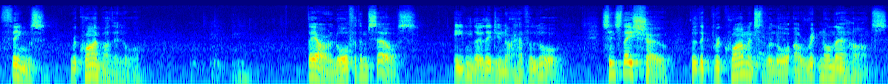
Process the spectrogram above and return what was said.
things required by the law, they are a law for themselves, even though they do not have the law, since they show that the requirements of the law are written on their hearts,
